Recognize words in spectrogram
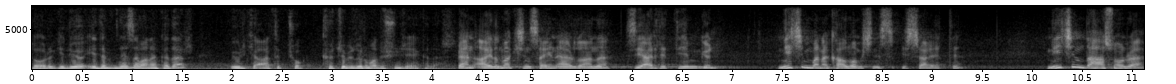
doğru gidiyor idim. Ne zamana kadar? Ülke artık çok kötü bir duruma düşünceye kadar. Ben ayrılmak için Sayın Erdoğan'ı ziyaret ettiğim gün niçin bana kalmam için ısrar etti? Niçin daha sonra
